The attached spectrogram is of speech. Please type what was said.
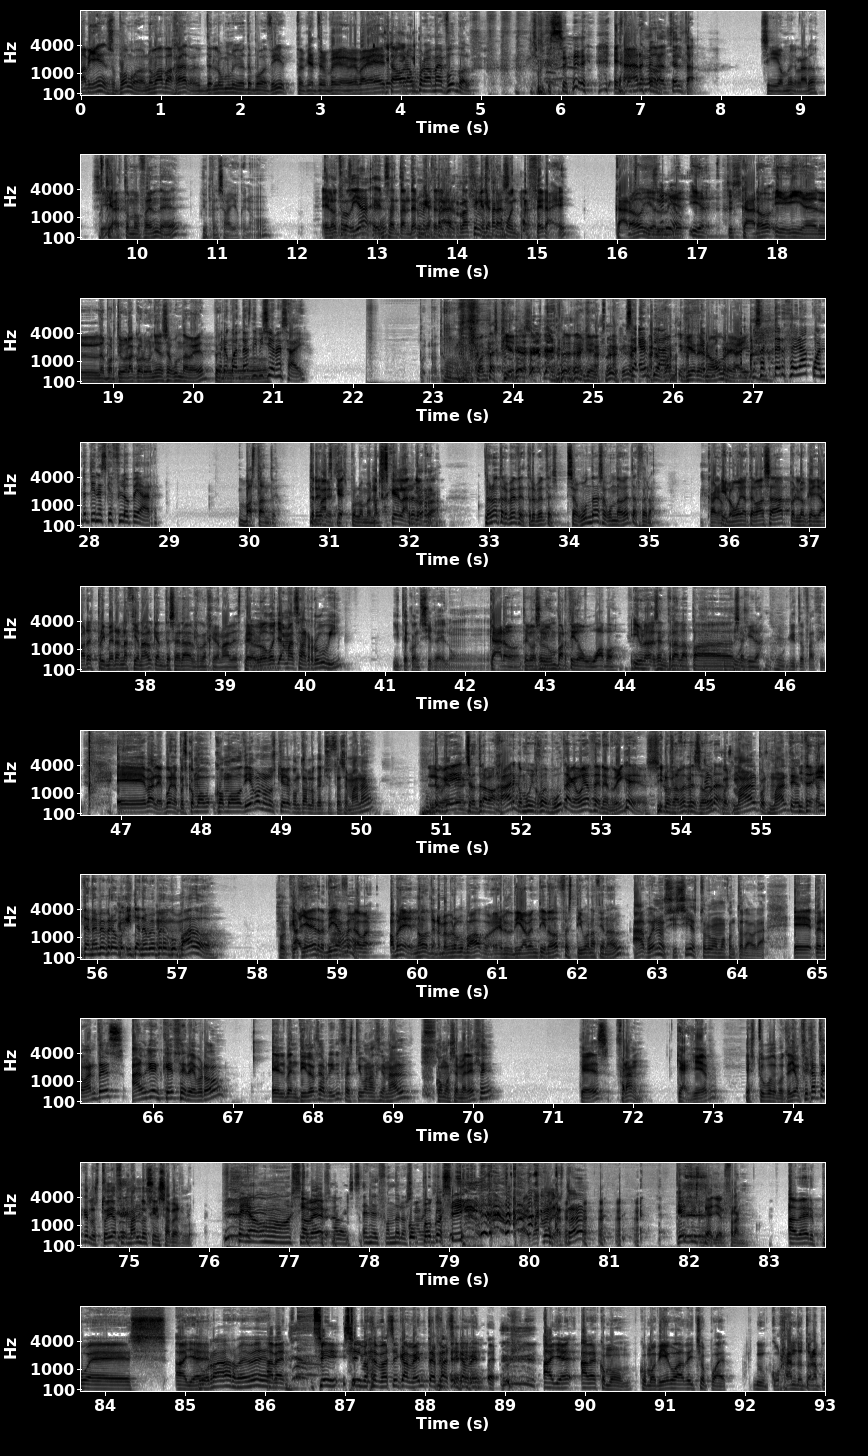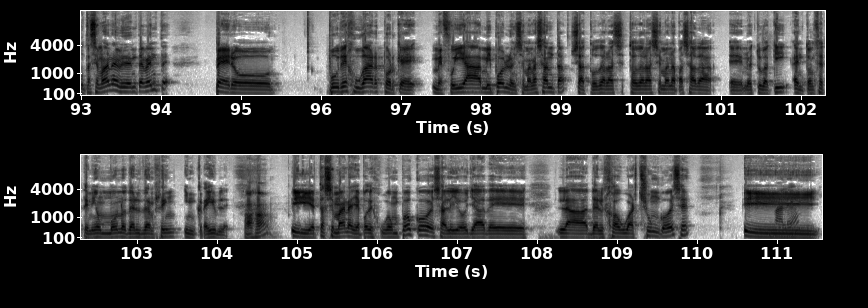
Va bien, supongo. No va a bajar. Es lo único que te puedo decir. Porque te, estado ahora un programa de fútbol. Está Claro. el Celta. Sí, hombre, claro. Sí. Hostia, esto me ofende, ¿eh? Yo pensaba yo que no. El otro día en Santander me enteré el Racing está como en tercera, ¿eh? Claro, y el, serio? y el- Sí, sí. claro, y, y el Deportivo La Coruña en segunda vez. Pero, Pero ¿cuántas divisiones hay? Pues no te ¿Cuántas quieres? O sea, en plan, ¿Cuántas quieres? en No, hombre, esa tercera, ¿cuánto tienes que flopear? bastante. Tres Más veces, que- por lo menos. más que la Andorra. No, no, tres veces, tres veces. Segunda, segunda vez, tercera. Claro. Y luego ya te vas a pues, lo que ya ahora es primera nacional, que antes era el regional. este. Pero luego llamas a Ruby y te consigue él un. Claro, te consigo un partido guapo y unas entradas para Shakira. Un poquito fácil. Eh, vale, bueno, pues como, como Diego no nos quiere contar lo que ha hecho esta semana. ¿Lo que he hecho? ¿Trabajar? Como hijo de puta. ¿Qué voy a hacer, Enrique? Si lo sabes de sobra. Pues mal, pues mal. y, te- y tenerme, y tenerme preocupado. ¿Por qué? Ayer, día. Ah. Hombre, no, tenerme preocupado. pues, El día 22, festivo nacional. Ah, bueno, sí, sí, esto lo vamos a contar ahora. Eh, pero antes, alguien que celebró el 22 de abril, festivo nacional, como se merece, que es Fran, que ayer estuvo de botellón. Fíjate que lo estoy afirmando sin saberlo. Pero sí, A ver. lo sabes, en el fondo lo Un sabes. poco sí. Bueno, ya está. ¿Qué hiciste ayer, Fran? A ver, pues. Ayer. Currar, bebé. A ver, sí, sí, básicamente, básicamente. Ayer, a ver, como, como Diego ha dicho, pues, currando toda la puta semana, evidentemente, pero pude jugar porque me fui a mi pueblo en Semana Santa, o sea, toda la, toda la semana pasada eh, no estuve aquí, entonces tenía un mono del Elden Ring increíble. Ajá. Y esta semana ya podéis jugar un poco, he salido ya de la, del Hogwarts chungo ese. Y. Vale.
